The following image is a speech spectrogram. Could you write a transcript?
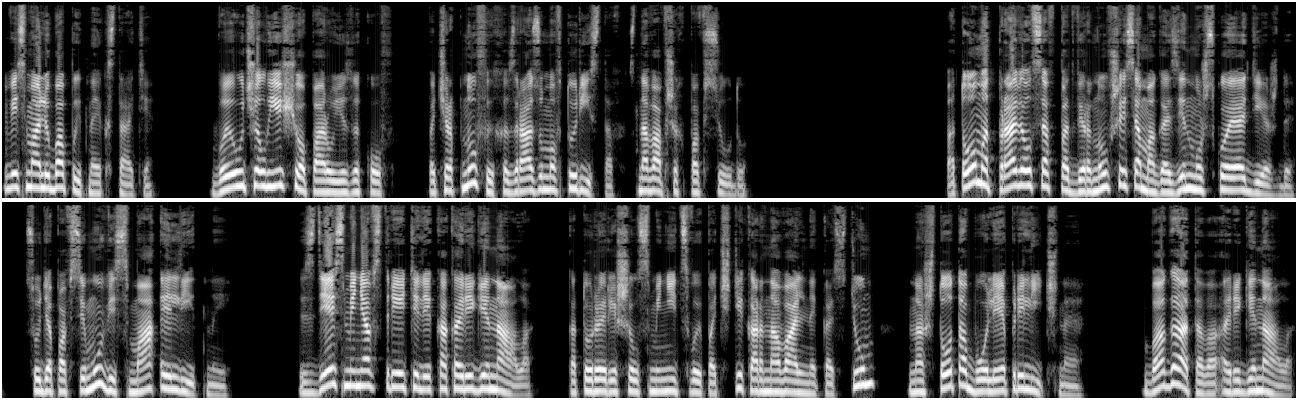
весьма любопытной, кстати. Выучил еще пару языков, почерпнув их из разумов туристов, сновавших повсюду. Потом отправился в подвернувшийся магазин мужской одежды, судя по всему, весьма элитный. Здесь меня встретили как оригинала, который решил сменить свой почти карнавальный костюм на что-то более приличное. Богатого оригинала.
